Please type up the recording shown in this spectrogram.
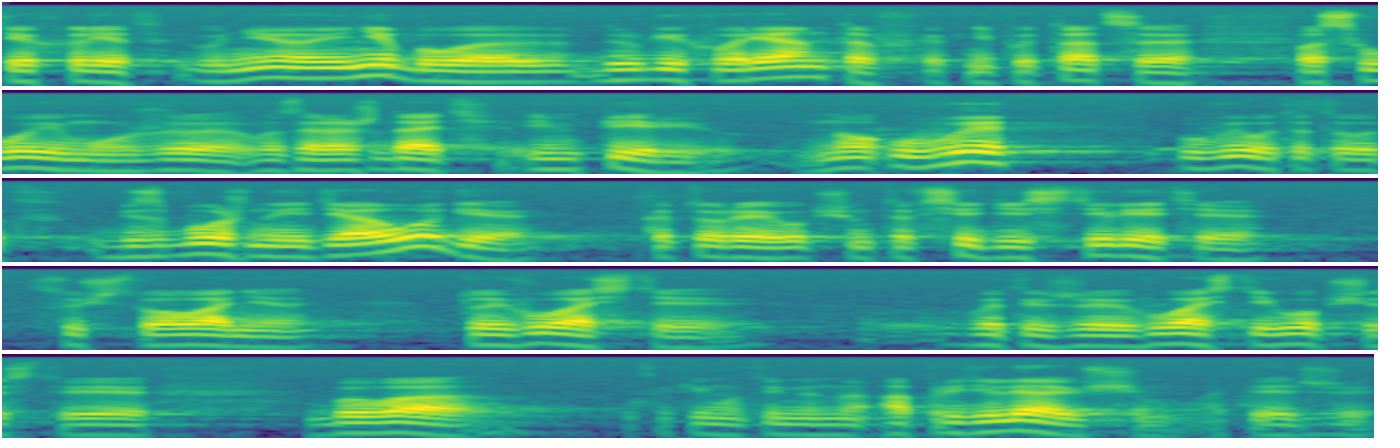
тех лет у нее и не было других вариантов, как не пытаться по-своему уже возрождать империю. Но, увы, увы, вот эта вот безбожная идеология, которая, в общем-то, все десятилетия существования той власти, в этой же власти и обществе была таким вот именно определяющим, опять же,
